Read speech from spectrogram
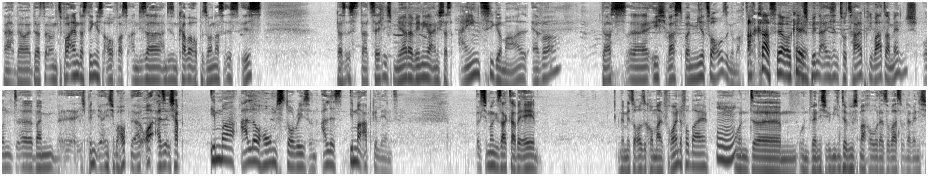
Ja, da, das, und vor allem das Ding ist auch, was an, dieser, an diesem Cover auch besonders ist, ist, das ist tatsächlich mehr oder weniger eigentlich das einzige Mal ever, dass äh, ich was bei mir zu Hause gemacht habe. Ach krass, ja, Weil okay. ich bin eigentlich ein total privater Mensch und äh, beim, äh, ich bin eigentlich überhaupt, äh, oh, also ich habe immer alle Home Stories und alles immer abgelehnt. Weil ich immer gesagt habe, ey, wenn mir zu Hause kommen halt Freunde vorbei Mhm. und, ähm, und wenn ich irgendwie Interviews mache oder sowas oder wenn ich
